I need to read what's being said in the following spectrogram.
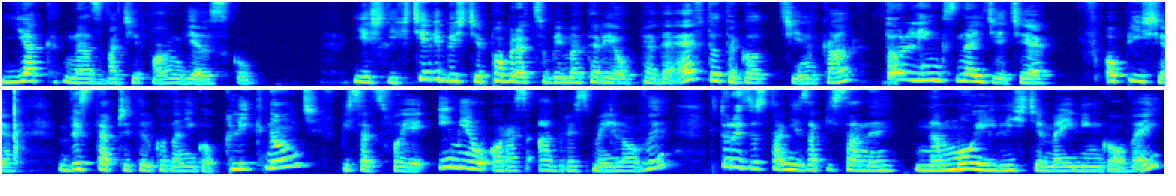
jak nazwać je po angielsku. Jeśli chcielibyście pobrać sobie materiał PDF do tego odcinka, to link znajdziecie w opisie. Wystarczy tylko na niego kliknąć, wpisać swoje imię oraz adres mailowy, który zostanie zapisany na mojej liście mailingowej.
